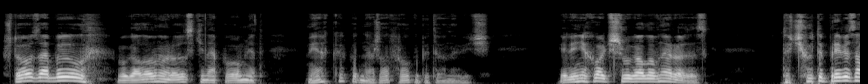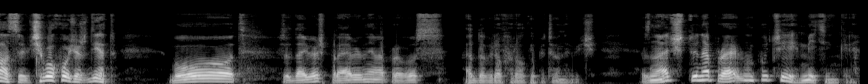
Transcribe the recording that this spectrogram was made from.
Что забыл, в уголовном розыске напомнят. Мягко поднажал Фрол Капитонович. Или не хочешь в уголовный розыск? Да чего ты привязался? Чего хочешь, дед? Вот, задаешь правильный вопрос, одобрил Фрол Капитонович. Значит, ты на правильном пути, Митенька.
